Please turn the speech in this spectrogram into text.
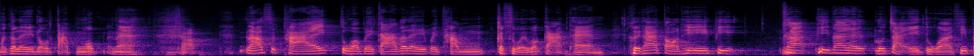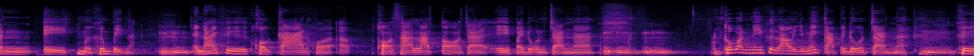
มันก็เลยโดนตัดงบนะครับ แล้วสุดท้ายตัวอเมริกาก็เลยไปทำกระสวยวากาศแทน คือถ้าตอนที่พี่ ถ้าพี่น่าจะรู้จักไอตัวที่เป็นเอเหมือนเครื่องบินอะอือฮึไอ้นั่นคือโครงการของเอ่อของสหรัฐต่อจากเอไปโดนจันทร์นะอืมอืมคือวันนี้คือเรายังไม่กลับไปโดนจันทร์นะอืมคือ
